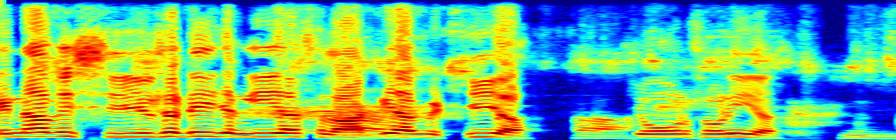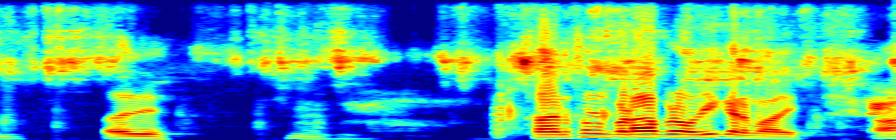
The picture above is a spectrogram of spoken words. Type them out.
ਇਹਨਾਂ ਵੀ ਸੀਲ ਛੱਡੀ ਚੰਗੀ ਆ ਸਲਾਗੇ ਆ ਮਿੱਠੀ ਆ। ਹਾਂ। ਚੋਣ ਸੋਹਣੀ ਆ। ਹਾਂਜੀ। ਖਾਣ ਸੁਣ ਬੜਾ ਬਣਾਉਂਦੀ ਕਰਮ ਵਾਲੀ। ਆ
